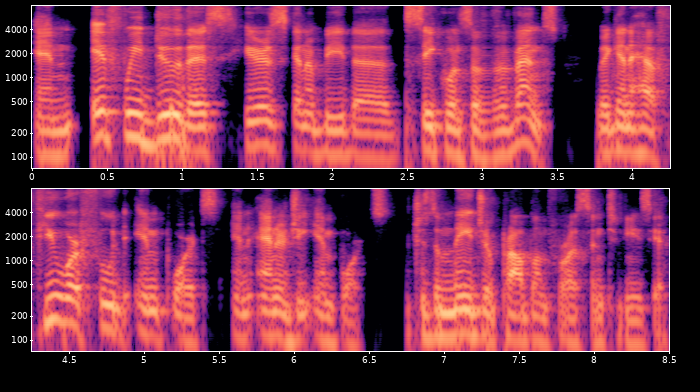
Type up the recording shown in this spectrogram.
And if we do this, here's going to be the sequence of events. We're going to have fewer food imports and energy imports, which is a major problem for us in Tunisia,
